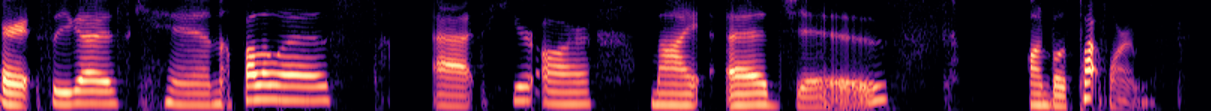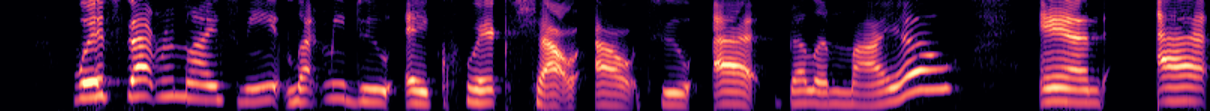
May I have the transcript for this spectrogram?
All right, so you guys can follow us at Here Are My Edges on both platforms. Which that reminds me, let me do a quick shout out to at Bella Mayo and at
